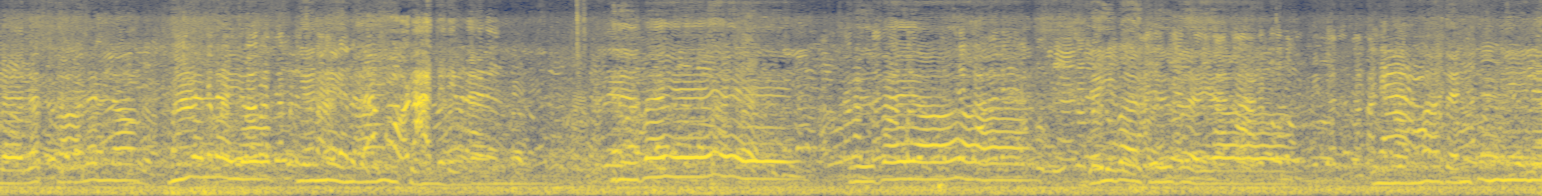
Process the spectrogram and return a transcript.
ബലത്താലല്ല നീയല്ലയോ എന്നെ നയിക്കുന്നത്? കൃപയേ കൃപയാ ദൈവ കൃപയാ നമ്മതൻ കുഞ്ഞിന്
